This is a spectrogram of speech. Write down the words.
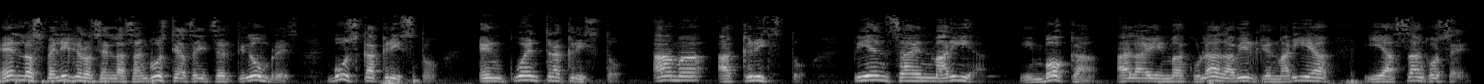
En los peligros, en las angustias e incertidumbres, busca a Cristo, encuentra a Cristo, ama a Cristo, piensa en María, invoca a la Inmaculada Virgen María y a San José.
